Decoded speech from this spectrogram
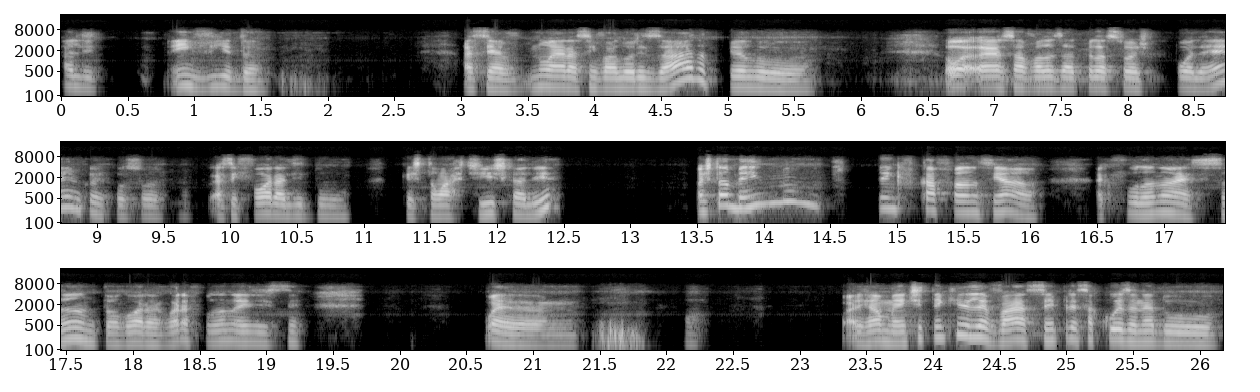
ali em vida assim, não era assim valorizada pelo ou é só valorizado pelas suas polêmicas, por sua, assim, fora ali do questão artística ali, mas também não, tem que ficar falando assim, ah, é que fulano é santo agora, agora fulano é. Ué, realmente tem que levar sempre essa coisa, né, do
